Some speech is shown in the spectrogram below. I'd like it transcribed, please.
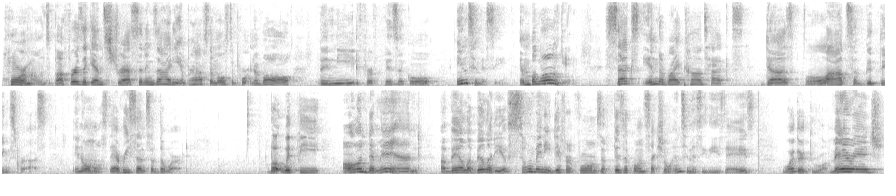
hormones, buffers against stress and anxiety, and perhaps the most important of all, the need for physical intimacy and belonging. Sex in the right context does lots of good things for us in almost every sense of the word. But with the on demand availability of so many different forms of physical and sexual intimacy these days, whether through a marriage,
